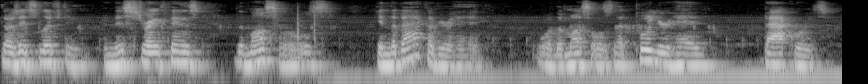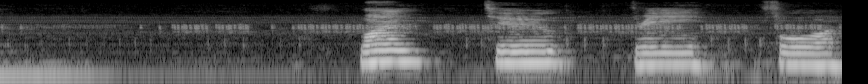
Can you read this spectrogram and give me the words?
does its lifting. And this strengthens the muscles in the back of your head, or the muscles that pull your head backwards. One, two, three, four,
